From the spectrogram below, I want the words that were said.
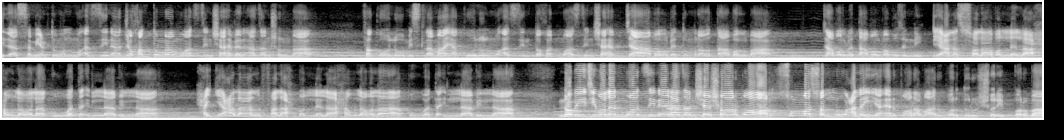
ইদা সামিআতুমুল মুআজ্জিনা, যখন তোমরা মুআজ্জিন সাহেবের আজান শুনবা ফাকুলু মিসলামা ইয়াকুলুল মুআজ্জিন। তখন মুআজ্জিন সাহেব যা বলবে তোমরাও তা বলবা। যা বলবে তা বলবা বুঝেননি? ইয়া আলাস সালা বললে লা হাওলা ওয়ালা কুওয়াতা ইল্লা বিল্লাহ। হাইয়া আলাল ফালাহ বললে লা হাওলা ওয়ালা কুওয়াতা ইল্লা বিল্লাহ। নবীজি বলেন মুয়াজ্জিনের আজান শেষ হওয়ার পর, সুম্মা সাল্লু আলাইয়া, এরপর আমার উপর দুরূদ শরীফ পড়বা।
